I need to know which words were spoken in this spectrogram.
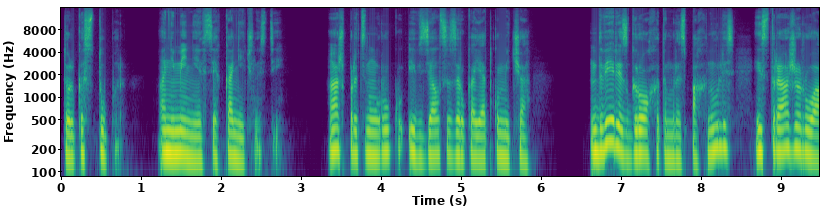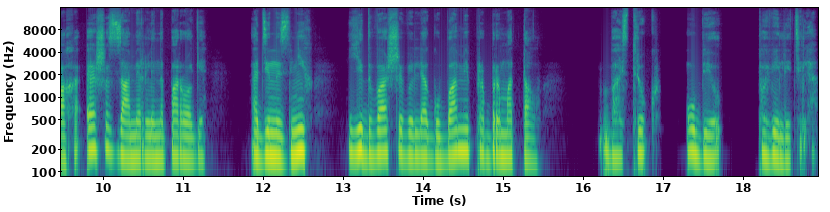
только ступор, а не менее всех конечностей. Аш протянул руку и взялся за рукоятку меча. Двери с грохотом распахнулись, и стражи Руаха Эша замерли на пороге. Один из них, едва шевеля губами, пробормотал. Байстрюк убил повелителя.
